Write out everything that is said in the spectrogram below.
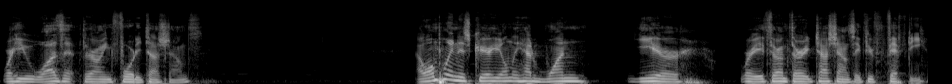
where he wasn't throwing forty touchdowns. At one point in his career, he only had one year where he thrown thirty touchdowns. He threw fifty,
